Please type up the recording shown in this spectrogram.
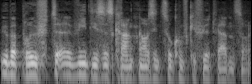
überprüft, äh, wie dieses Krankenhaus in Zukunft geführt werden soll?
